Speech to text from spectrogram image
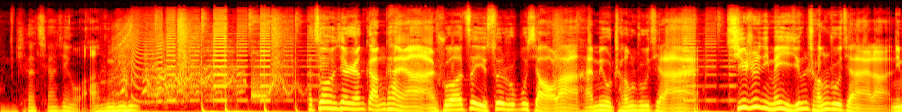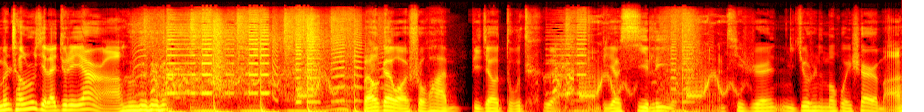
你相相信我啊！那总有些人感慨啊，说自己岁数不小了，还没有成熟起来。其实你们已经成熟起来了，你们成熟起来就这样啊！不要怪我说话比较独特，比较犀利。其实你就是那么回事儿嘛，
